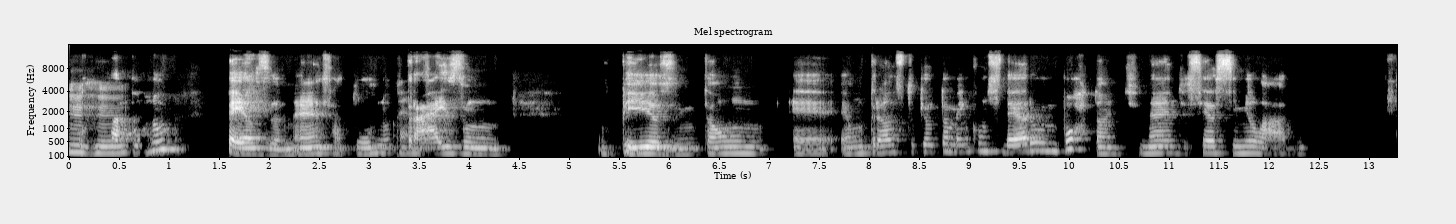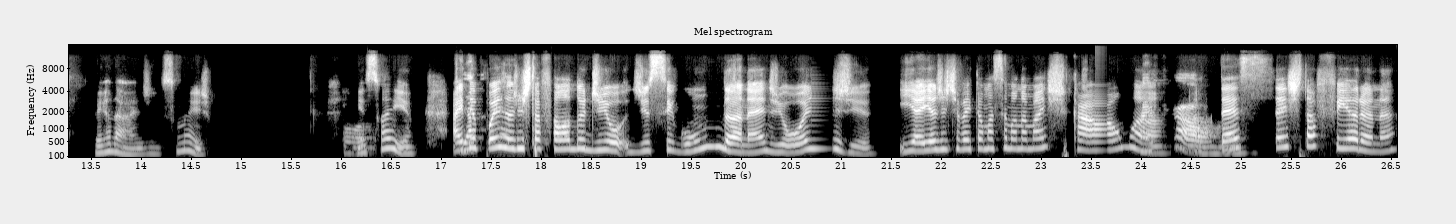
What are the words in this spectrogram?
Uhum. Saturno pesa, né? Saturno pesa. traz um, um peso, então é, é, um trânsito que eu também considero importante, né, de ser assimilado. Verdade, isso mesmo. Oh. Isso aí. Aí e depois a, a gente está falando de, de segunda, né, de hoje, e aí a gente vai ter uma semana mais calma, mais calma. até sexta-feira, né?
